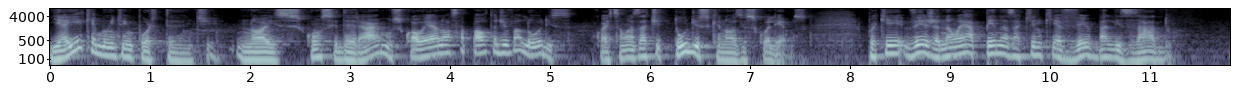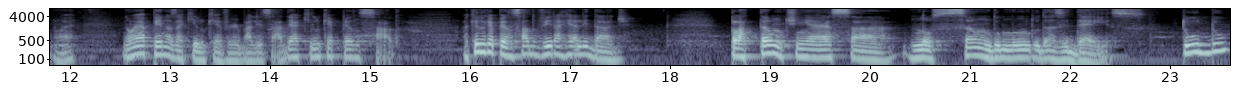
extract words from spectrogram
E aí é que é muito importante nós considerarmos qual é a nossa pauta de valores, quais são as atitudes que nós escolhemos. Porque, veja, não é apenas aquilo que é verbalizado, não é? Não é apenas aquilo que é verbalizado, é aquilo que é pensado. Aquilo que é pensado vira realidade. Platão tinha essa noção do mundo das ideias. Tudo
